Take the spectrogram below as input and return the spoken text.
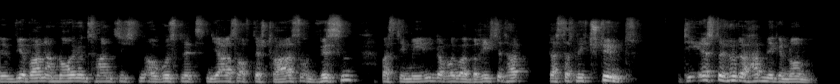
Äh, Wir waren am 29. August letzten Jahres auf der Straße und wissen, was die Medien darüber berichtet hat, dass das nicht stimmt. Die erste Hürde haben wir genommen.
